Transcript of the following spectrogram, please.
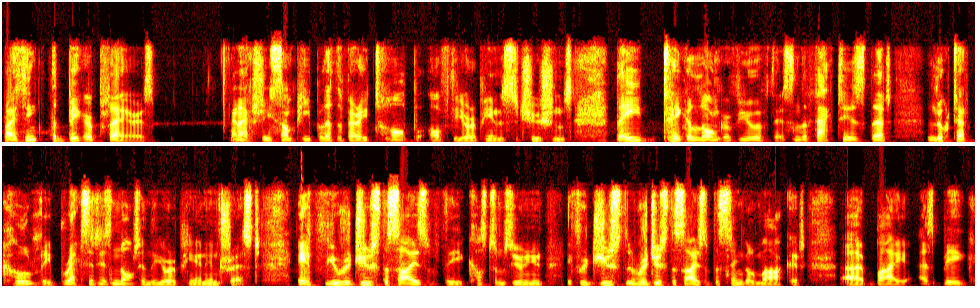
But I think the bigger players, and actually some people at the very top of the European institutions, they take a longer view of this. And the fact is that, looked at coldly, Brexit is not in the European interest. If you reduce the size of the customs union, if you reduce the, reduce the size of the single market uh, by as big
